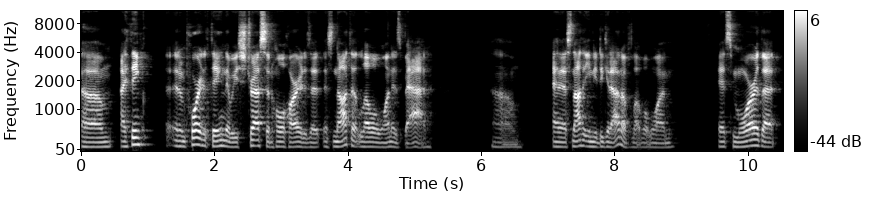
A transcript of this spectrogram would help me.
um, I think an important thing that we stress in wholehearted is that it's not that level one is bad. Um, and it's not that you need to get out of level one. It's more that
